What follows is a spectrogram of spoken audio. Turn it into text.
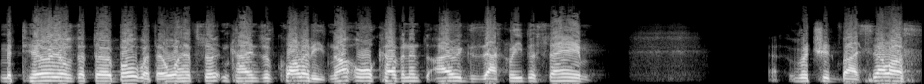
materials that they're built with. They all have certain kinds of qualities. Not all covenants are exactly the same. Uh, Richard Barcellos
